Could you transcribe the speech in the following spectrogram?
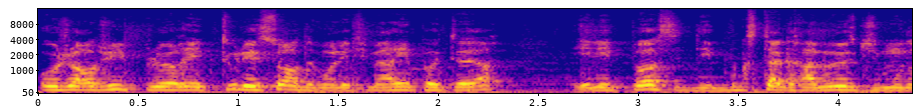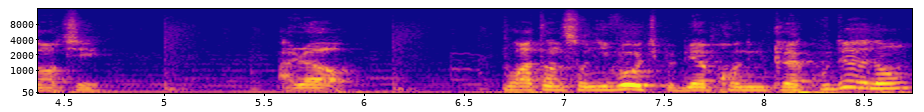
aujourd'hui pleurer tous les soirs devant les films Harry Potter et les posts des bookstagrammeuses du monde entier. Alors, pour atteindre son niveau, tu peux bien prendre une claque ou deux, non?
